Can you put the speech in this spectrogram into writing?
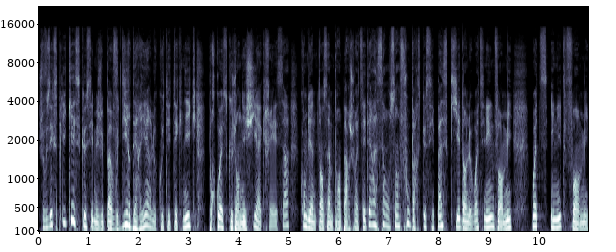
je vais vous expliquer ce que c'est, mais je vais pas vous dire derrière le côté technique, pourquoi est-ce que j'en ai chié à créer ça, combien de temps ça me par jour, etc. Ça, on s'en fout parce que c'est pas ce qui est dans le What's in it for me, What's in it for me?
